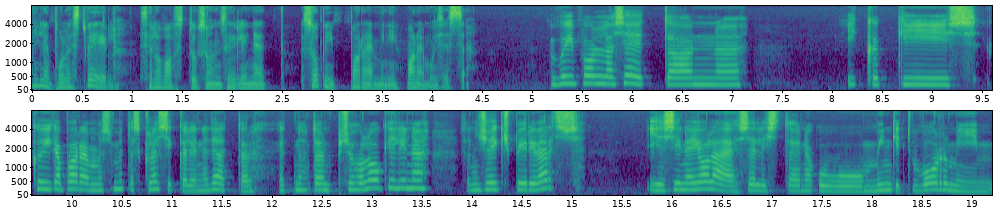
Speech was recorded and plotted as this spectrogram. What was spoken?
mille poolest veel see lavastus on selline, et sobib paremini Vanemuisesse? Võib-olla see, et ta on äh, ikkagi kõige paremas mõttes klassikaline teater, et noh, ta on psühholoogiline, see on Shakespeare'i värss ja siin ei ole sellist äh, nagu mingit vormi,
